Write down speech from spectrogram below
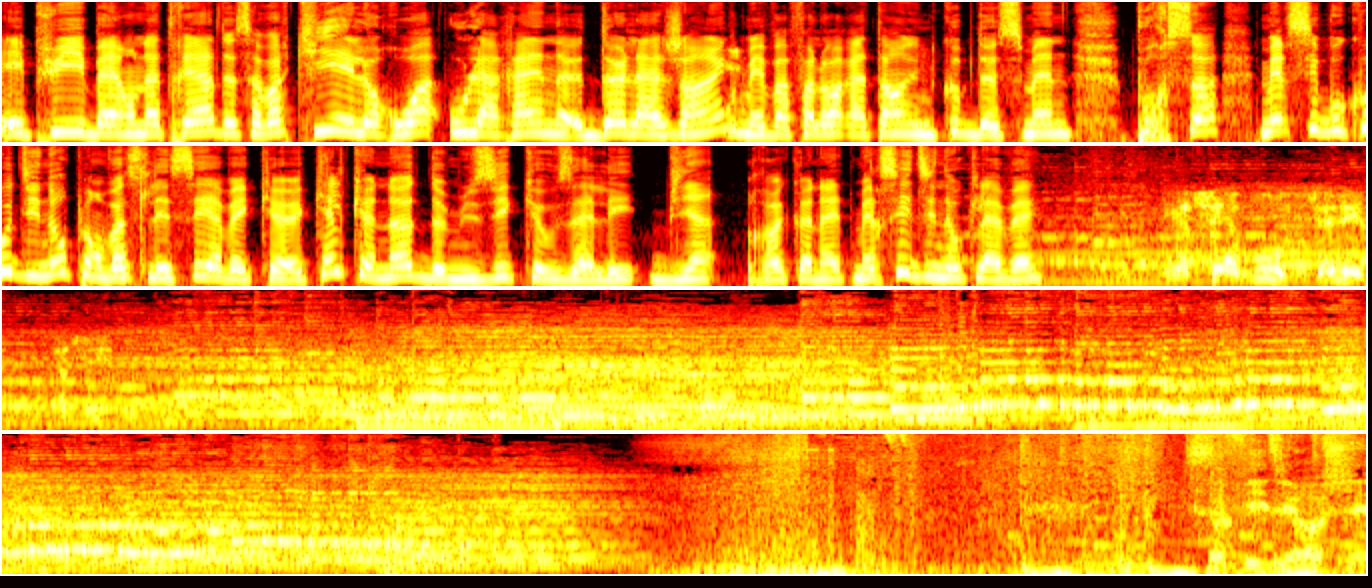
Et puis, ben, on a très hâte de savoir qui est le roi ou la reine de la jungle. Mais va falloir attendre une couple de semaines pour ça. Merci beaucoup, Dino, puis on va se laisser avec euh, quelques notes de musique que vous allez bien reconnaître. Merci, Dino Clavet. Merci à vous. Salut. Merci. Sophie Durocher.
